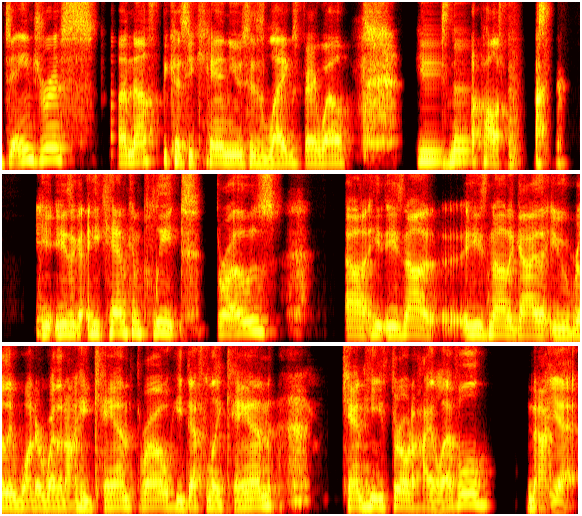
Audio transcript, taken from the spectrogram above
dangerous enough because he can use his legs very well. He's not a polished passer he, he's a, he can complete throws. Uh, he, he's not he's not a guy that you really wonder whether or not he can throw. He definitely can. Can he throw at a high level? Not yet.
